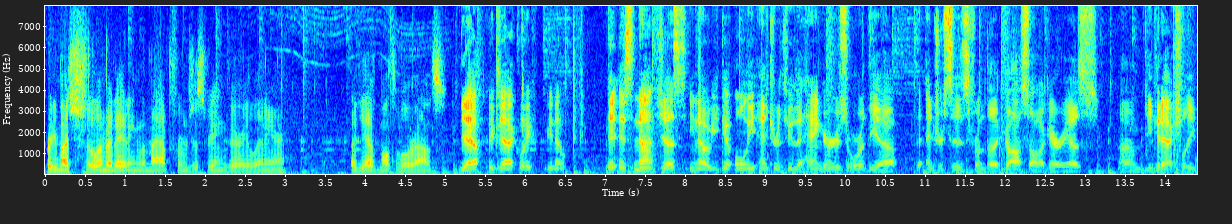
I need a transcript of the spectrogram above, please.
pretty much eliminating the map from just being very linear. Like you have multiple routes. Yeah, exactly. You know, it's not just you know you can only enter through the hangars or the uh, the entrances from the Gausshog areas. Um, you could actually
